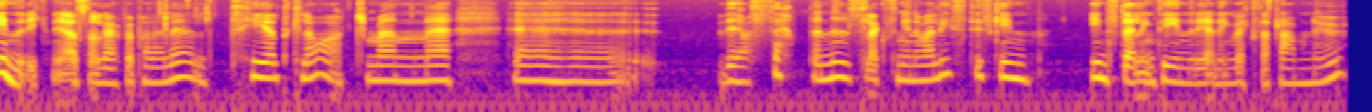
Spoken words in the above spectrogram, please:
inriktningar som löper parallellt, helt klart. Men eh, eh, vi har sett en ny slags minimalistisk in, inställning till inredning växa fram nu.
